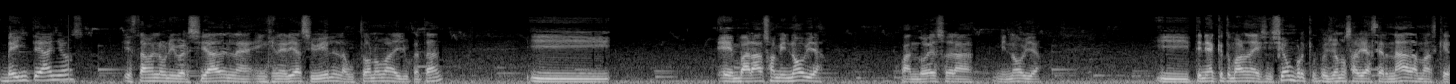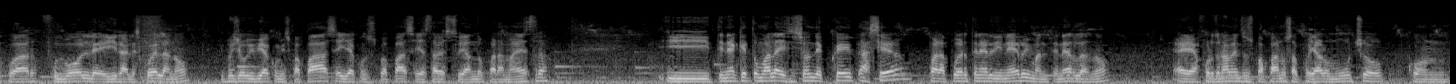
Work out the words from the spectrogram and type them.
20 años estaba en la universidad en la ingeniería civil en la autónoma de Yucatán y embarazo a mi novia cuando eso era mi novia y tenía que tomar una decisión porque pues yo no sabía hacer nada más que jugar fútbol e ir a la escuela, ¿no? Y pues yo vivía con mis papás, ella con sus papás, ella estaba estudiando para maestra y tenía que tomar la decisión de qué hacer para poder tener dinero y mantenerlas, ¿no? Eh, afortunadamente sus papás nos apoyaron mucho con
